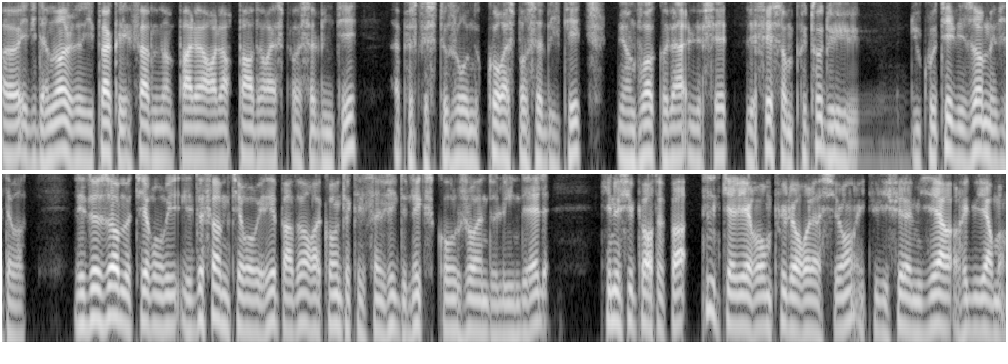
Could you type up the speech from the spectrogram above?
euh, évidemment, je ne dis pas que les femmes n'ont pas leur, part de responsabilité, hein, parce que c'est toujours une co-responsabilité, mais on voit que là, les faits, les faits sont plutôt du, du côté des hommes, évidemment. Les deux, hommes les deux femmes terrorisées pardon, racontent qu'il s'agit de l'ex-conjoint de l'une d'elles qui ne supporte pas qu'elle ait rompu leur relation et qui lui fait la misère régulièrement.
